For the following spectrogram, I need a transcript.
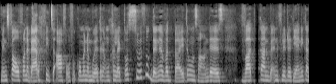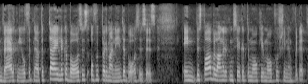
mens val van 'n bergfiets af of kom in 'n motorongeluk. Daar's soveel dinge wat buite ons hande is wat kan beïnvloed dat jy nie kan werk nie of dit nou op 'n tydelike basis of 'n permanente basis is. En dis baie belangrik om seker te maak jy maak voorsiening vir dit.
